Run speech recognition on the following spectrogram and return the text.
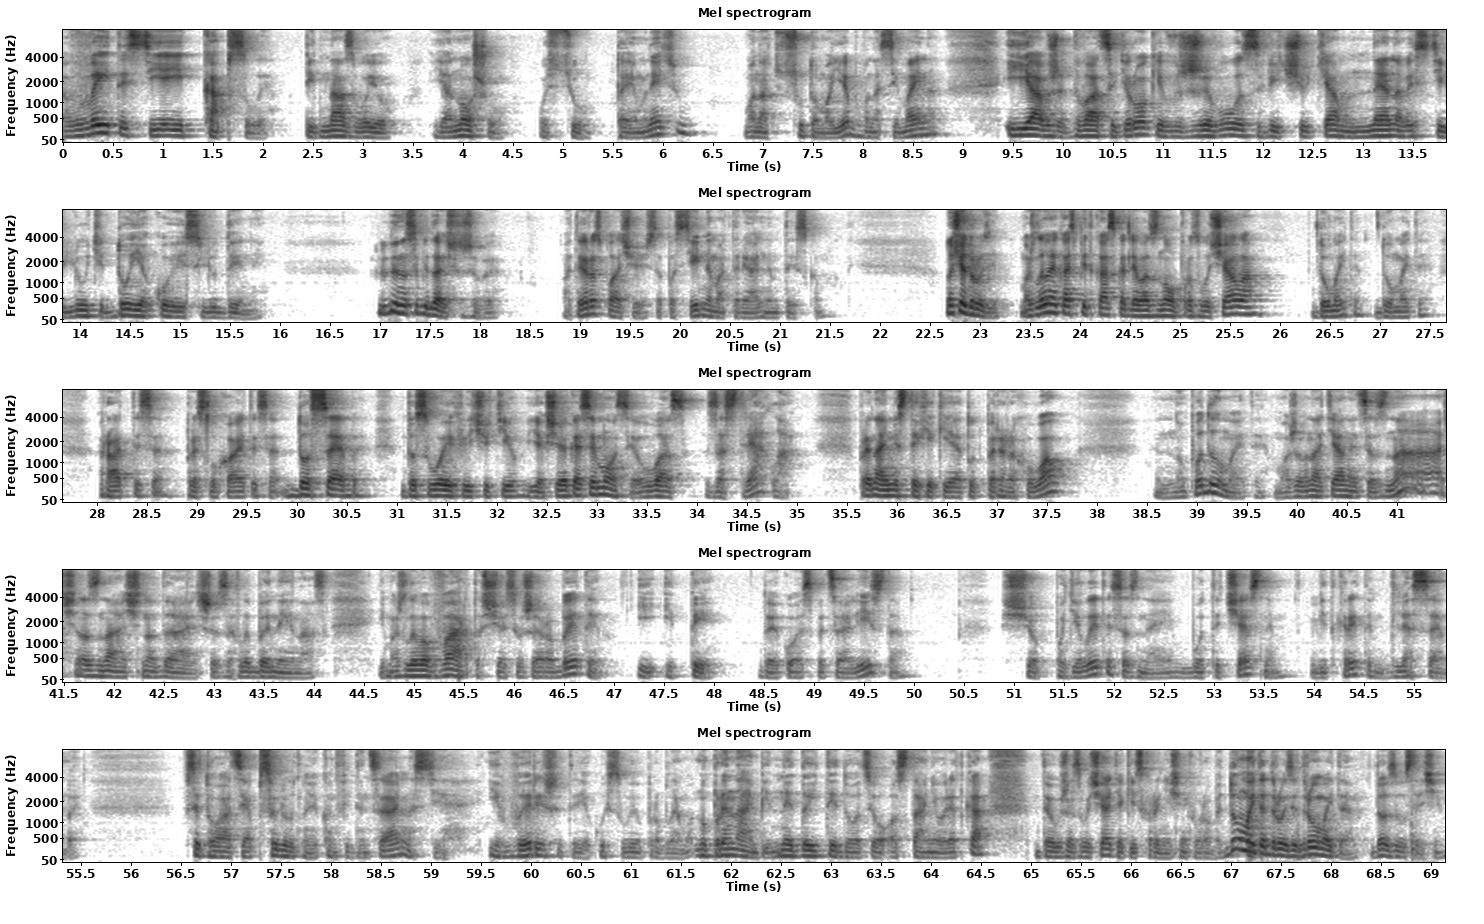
вийти з цієї капсули під назвою Я ношу ось цю таємницю. Вона суто моє, бо вона сімейна. І я вже 20 років живу з відчуттям ненависті, люті до якоїсь людини. Людина собі далі живе, а ти розплачуєшся постійним матеріальним тиском. Ну що, друзі, можливо, якась підказка для вас знову прозвучала. Думайте, думайте, радьтеся, прислухайтеся до себе, до своїх відчуттів. Якщо якась емоція у вас застрягла, принаймні з тих, які я тут перерахував, ну подумайте, може вона тягнеться значно, значно далі, з глибини нас. І, можливо, варто щось вже робити і йти до якогось спеціаліста, щоб поділитися з нею, бути чесним, відкритим для себе в ситуації абсолютної конфіденціальності і вирішити якусь свою проблему. Ну, принаймні, не дойти до цього останнього рядка, де вже звучать якісь хронічні хвороби. Думайте, друзі, думайте. До зустрічі!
